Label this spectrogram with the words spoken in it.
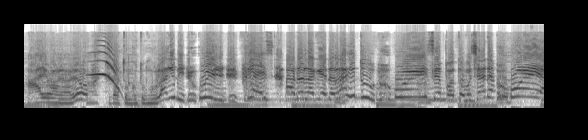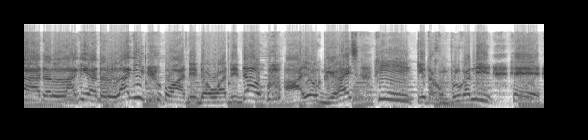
Ayo ayo ayo. Kita tunggu-tunggu lagi nih. Wih guys Ada lagi ada lagi tuh Wih siapa tuh masih ada? Wih ada lagi ada lagi. Wadidaw wadidaw Ayo guys. Hmm kita kumpulkan nih. Hei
